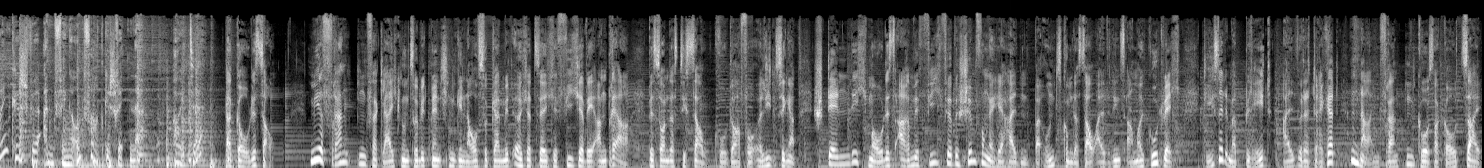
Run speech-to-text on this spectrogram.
Fränkisch für Anfänger und Fortgeschrittene. Heute A gode Sau. Wir Franken vergleichen unsere Mitmenschen genauso gern mit irgendwelche Viecher wie andere auch. Besonders die Sau, Kodor vor Lietzinger. Ständig mau das arme Viech für Beschimpfungen herhalten. Bei uns kommt der Sau allerdings einmal gut weg. Die ist nicht immer blöd, alt oder dreckert. Nein, Franken, großer Goat sei.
